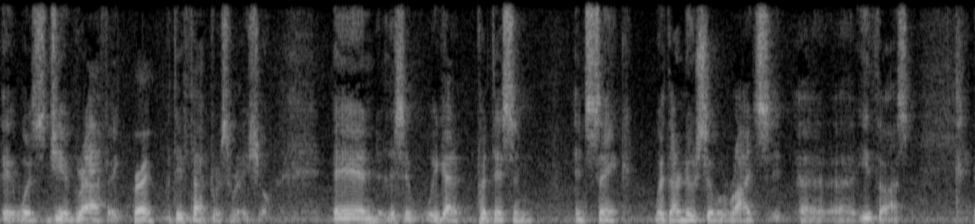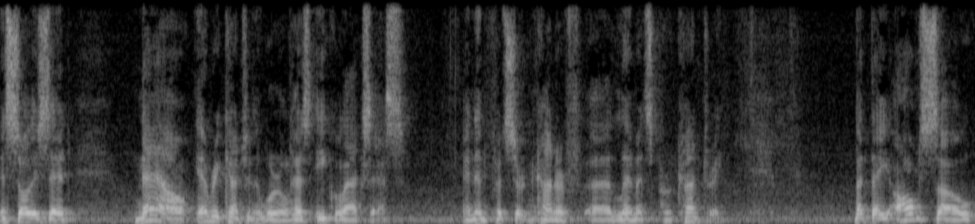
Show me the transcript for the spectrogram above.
it was geographic. Right. But the effect was racial, and they said we got to put this in in sync with our new civil rights uh, uh, ethos. And so they said, now every country in the world has equal access, and then put certain kind of uh, limits per country. But they also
